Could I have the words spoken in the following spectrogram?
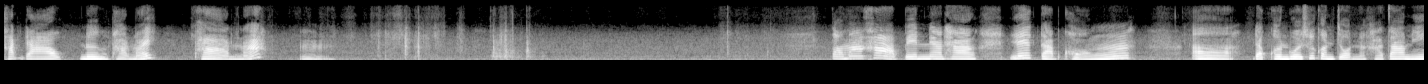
คัดดาวหนึ่งผ่านไหม ผ่านนะ อืม ต่อมาค่ะ เป็นแนวทางเลขดับของอดับคนรวยช่วยคนจนนะคะ เจ้านี้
